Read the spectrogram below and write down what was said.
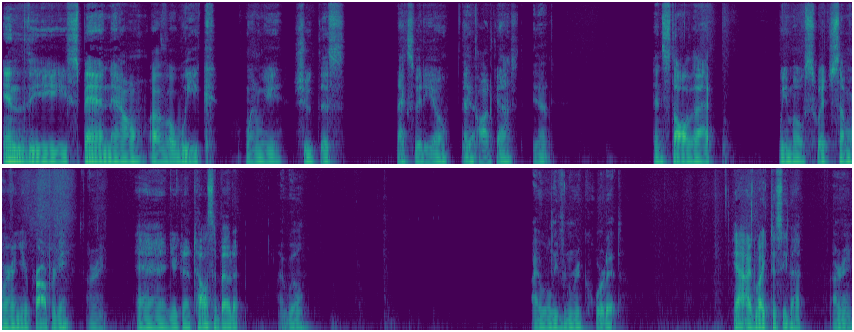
in the span now of a week when we shoot this next video and Yeah. podcast, Yeah. install that Wemo switch somewhere in your property, All right. And you're going to tell us about it. I will. I will even record it. Yeah, I'd like to see that All right.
